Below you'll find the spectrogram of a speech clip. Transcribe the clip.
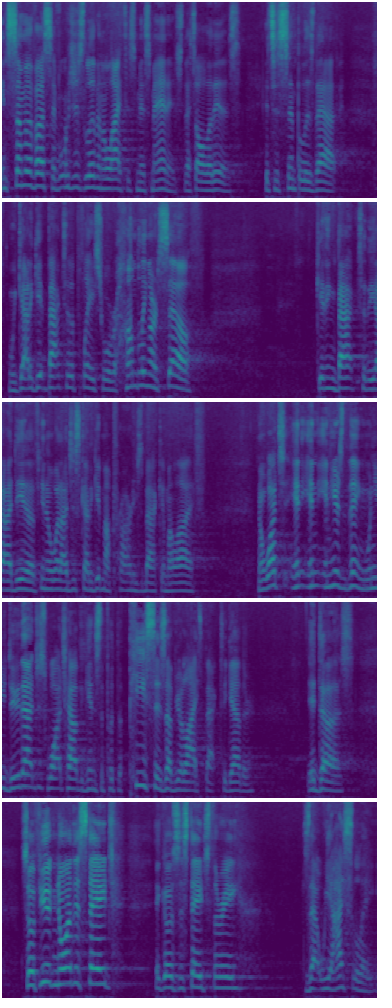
And some of us, if we're just living a life that's mismanaged, that's all it is. It's as simple as that. We got to get back to the place where we're humbling ourselves, getting back to the idea of, you know what, I just got to get my priorities back in my life. Now, watch, and, and, and here's the thing when you do that, just watch how it begins to put the pieces of your life back together. It does. So if you ignore this stage, it goes to stage three, is that we isolate.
